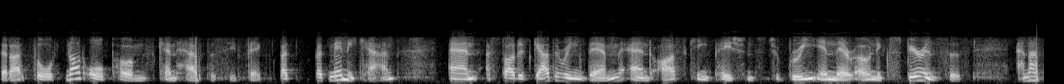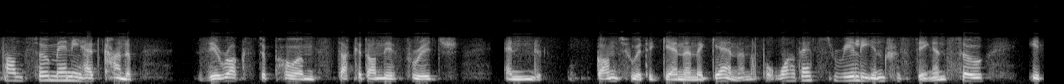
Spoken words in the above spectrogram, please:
that I thought not all poems can have this effect, but, but many can. And I started gathering them and asking patients to bring in their own experiences. And I found so many had kind of Xeroxed a poem, stuck it on their fridge, and gone to it again and again. And I thought, wow, that's really interesting. And so it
